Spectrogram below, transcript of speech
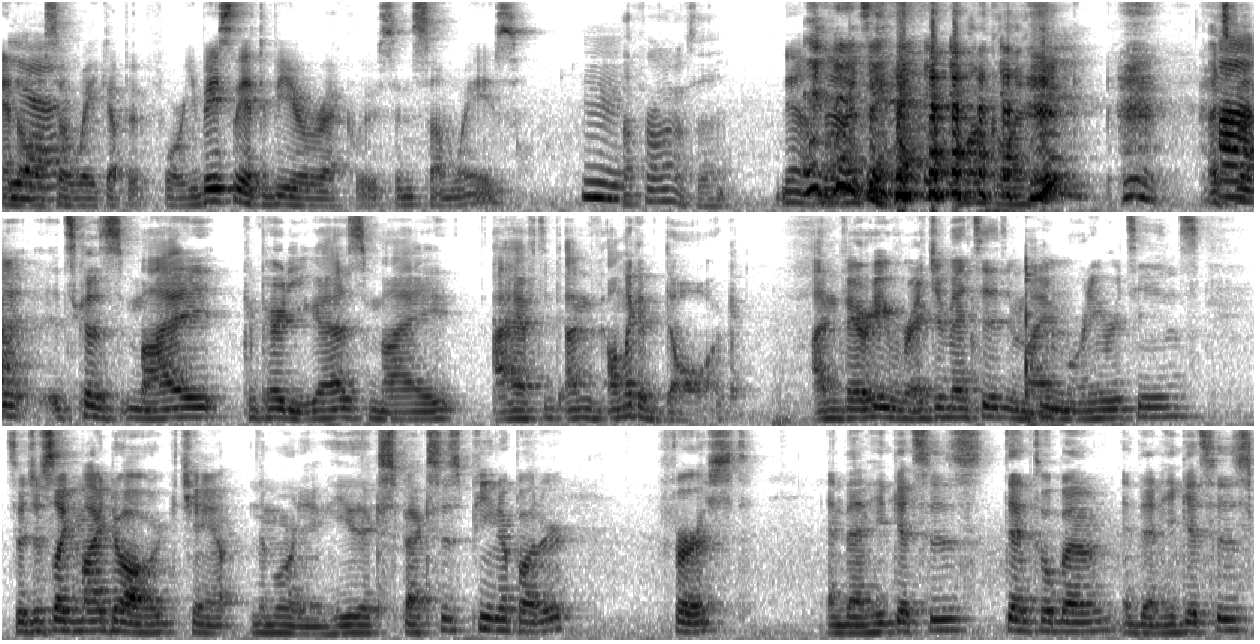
and Yeah. also wake up at four. You basically have to be a recluse in some ways. Hmm. Nothing wrong with that. No, no, it's Monk life. That's Uh, funny. It's because my compared to you guys, my I have to. I'm I'm like a dog. I'm very regimented in my Hmm. morning routines. So just like my dog, Champ, in the morning, he expects his peanut butter first, and then he gets his dental bone, and then he gets his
